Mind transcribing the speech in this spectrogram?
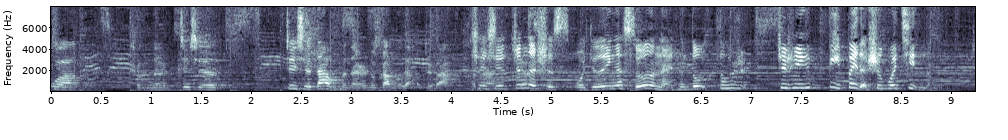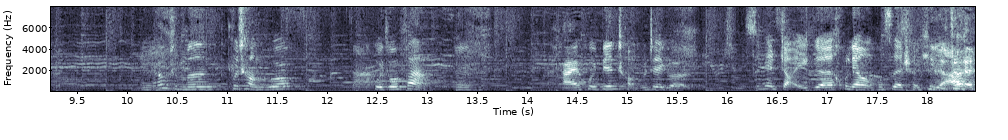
物啊，什么的这些。这些大部分男人都干不了，对吧？这些真的是，我觉得应该所有的男生都都是，这是一个必备的生活技能。对，还有什么会唱歌，会做饭，嗯，还会编程，这个随便找一个互联网公司的程序员，对，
